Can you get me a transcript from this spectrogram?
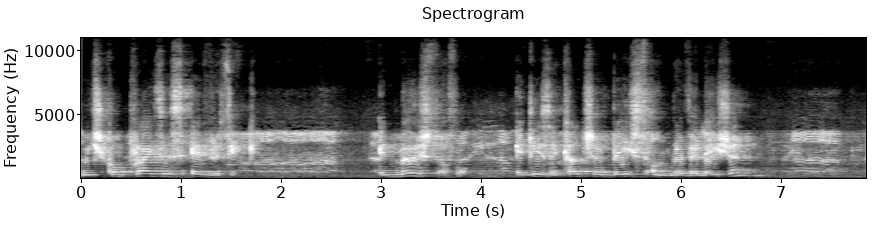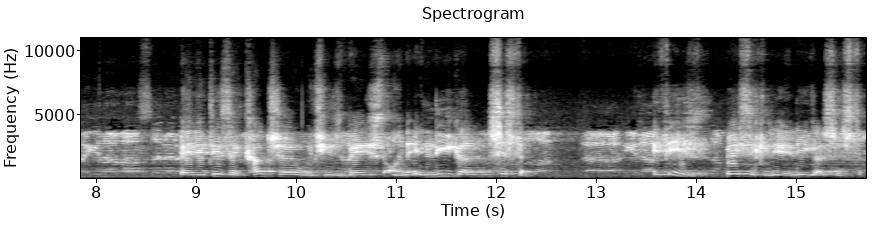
which comprises everything. And most of all, it is a culture based on revelation, and it is a culture which is based on a legal system. It is basically a legal system.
